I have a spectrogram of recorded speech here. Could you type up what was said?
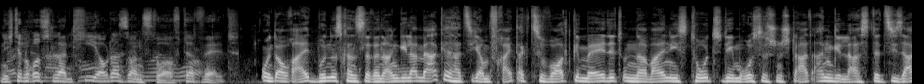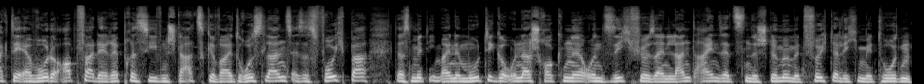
nicht in Russland, hier oder sonst wo auf der Welt. Und auch Altbundeskanzlerin Angela Merkel hat sich am Freitag zu Wort gemeldet und Nawalnys Tod dem russischen Staat angelastet. Sie sagte, er wurde Opfer der repressiven Staatsgewalt Russlands. Es ist furchtbar, dass mit ihm eine mutige, unerschrockene und sich für sein Land einsetzende Stimme mit fürchterlichen Methoden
